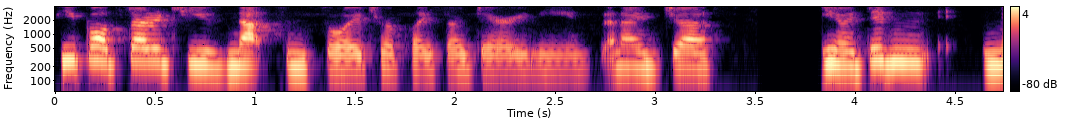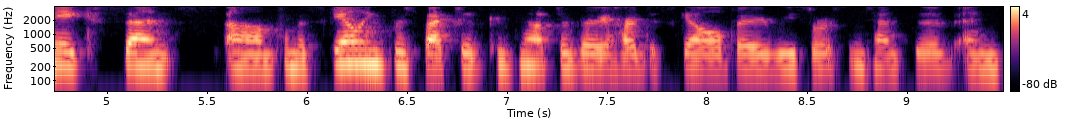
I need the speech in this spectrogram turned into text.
people had started to use nuts and soy to replace our dairy needs. And I just you know it didn't make sense um, from a scaling perspective because nuts are very hard to scale, very resource intensive, and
